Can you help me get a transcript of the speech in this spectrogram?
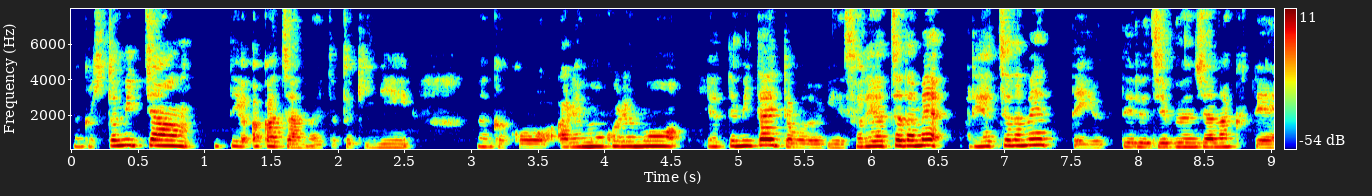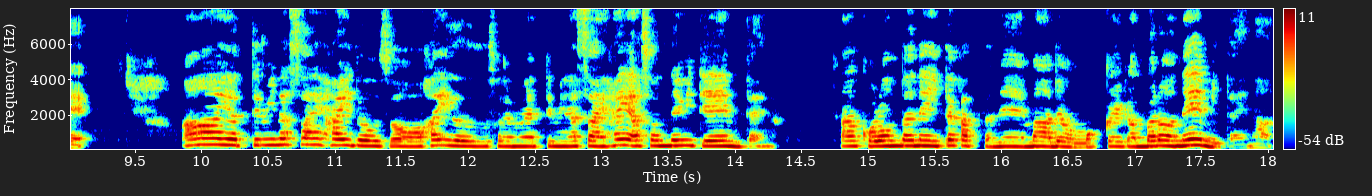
なんかひとみちゃんっていう赤ちゃんがいた時に、なんかこう、あれもこれもやってみたいって思った時に、それやっちゃダメ、あれやっちゃダメって言ってる自分じゃなくて、ああ、やってみなさい、はいどうぞ、はいどうぞ、それもやってみなさい、はい遊んでみて、みたいな。ああ、転んだね、痛かったね、まあでももう一回頑張ろうね、みたいな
